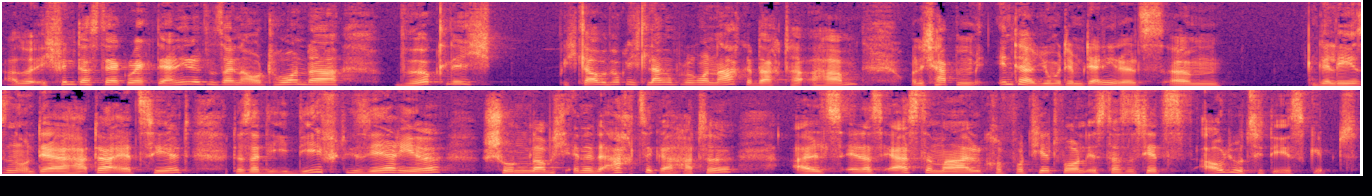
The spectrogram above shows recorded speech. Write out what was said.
Also ich finde, dass der Greg Daniels und seine Autoren da wirklich, ich glaube, wirklich lange darüber nachgedacht ha haben. Und ich habe ein Interview mit dem Daniels ähm, gelesen und der hat da erzählt, dass er die Idee für die Serie schon, glaube ich, Ende der 80er hatte, als er das erste Mal konfrontiert worden ist, dass es jetzt Audio-CDs gibt.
